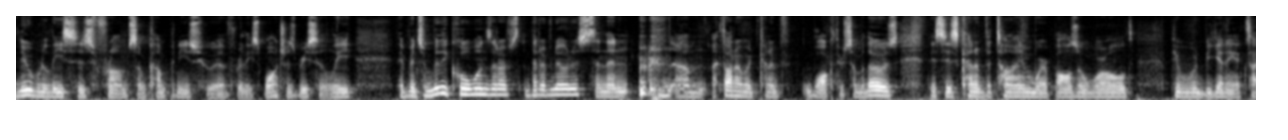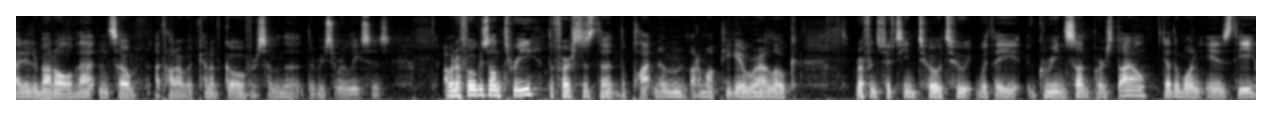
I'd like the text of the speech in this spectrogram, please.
new releases from some companies who have released watches recently. There've been some really cool ones that I've that I've noticed, and then um, I thought I would kind of walk through some of those. This is kind of the time where Baselworld people would be getting excited about all of that, and so I thought I would kind of go over some of the, the recent releases. I'm going to focus on three. The first is the, the Platinum Audemars Piguet Royal Oak reference 15202 with a green sunburst dial. The other one is the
